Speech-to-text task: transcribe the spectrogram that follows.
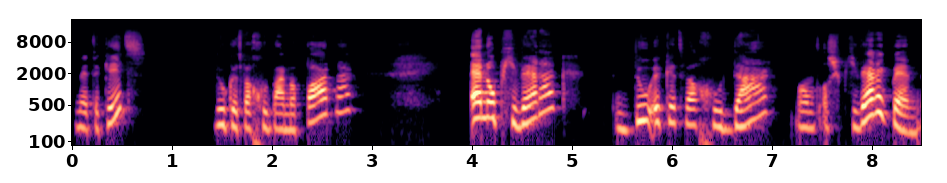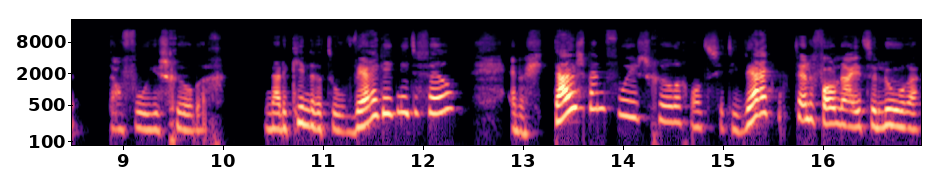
met de kids? Doe ik het wel goed bij mijn partner? En op je werk? Doe ik het wel goed daar? Want als je op je werk bent, dan voel je schuldig. Naar de kinderen toe werk ik niet te veel. En als je thuis bent, voel je schuldig, want zit die werktelefoon naar je te loeren.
